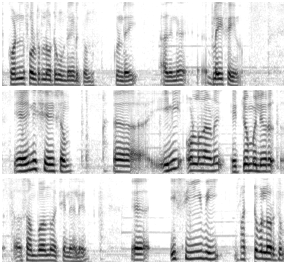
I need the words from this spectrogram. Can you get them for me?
അക്കൗണ്ടന്റ് ഫോൾഡറിലോട്ട് കൊണ്ടുപോയി എടുക്കുന്നു കൊണ്ടുപോയി അതിന് പ്ലേസ് ചെയ്യുന്നു. അതിന് ശേഷം ഇനി ഉള്ളതാണ് ഏറ്റവും വലിയൊരു സംഭവം എന്ന് വെച്ച് കഴിഞ്ഞാൽ ഈ സി വി മറ്റു പിള്ളേർക്കും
